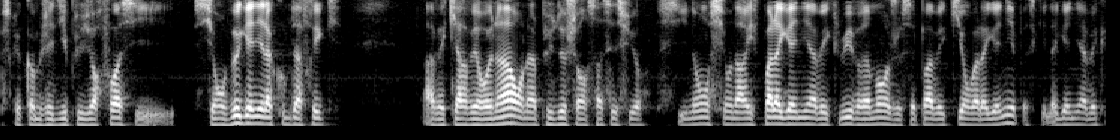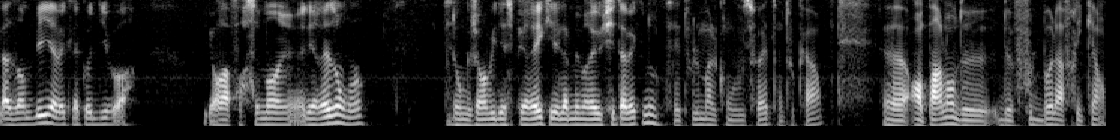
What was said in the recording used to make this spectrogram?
Parce que comme j'ai dit plusieurs fois, si, si on veut gagner la Coupe d'Afrique avec Hervé Renard, on a plus de chance, ça c'est sûr. Sinon, si on n'arrive pas à la gagner avec lui, vraiment, je sais pas avec qui on va la gagner, parce qu'il a gagné avec la Zambie, avec la Côte d'Ivoire. Il y aura forcément des raisons. Hein. Donc j'ai envie d'espérer qu'il ait la même réussite avec nous. C'est tout le mal qu'on vous souhaite en tout cas. Euh, en parlant de, football africain,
